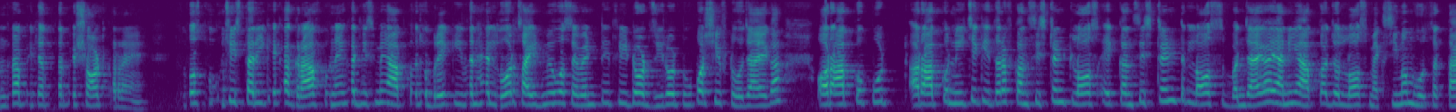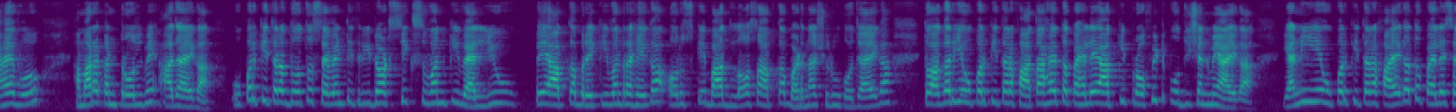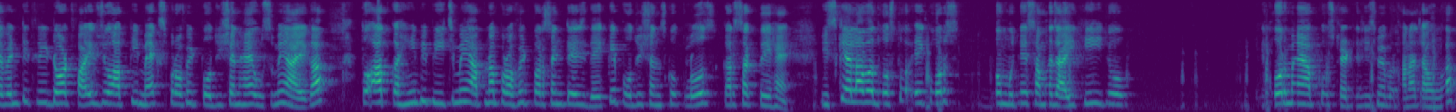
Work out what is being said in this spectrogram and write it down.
पंद्रह पिछहत्तर पे शॉर्ट कर रहे हैं। तो दोस्तों, कुछ इस तरीके का ग्राफ बनेगा जिसमें आपका जो ब्रेक इवन है लोअर साइड में वो 73.02 पर शिफ्ट हो जाएगा और आपको पुट और आपको नीचे की तरफ़ कंसिस्टेंट लॉस एक कंसिस्टेंट लॉस बन जाएगा, यानी आपका जो लॉस मैक्सिमम हो सकता है वो हमारा कंट्रोल में आ जाएगा। ऊपर की तरफ़ दोस्तों 73.61 की वैल्यू पे आपका ब्रेक इवन रहेगा और उसके बाद लॉस आपका बढ़ना शुरू हो जाएगा। तो अगर ये ऊपर की तरफ़ आता है तो पहले आपकी प्रॉफिट पोजीशन में आएगा। यानी ये ऊपर की तरफ़ आएगा तो पहले 73.5 जो आपकी मैक्स प्रॉफिट पोजीशन है उसमें आएगा। तो आप कहीं भी बीच में अपना प्रॉफिट परसेंटेज देके पोजिशन को क्लोज कर सकते हैं। इसके अलावा दोस्तों, एक और जो मुझे समझ आई थी जो एक और मैं आपको स्ट्रेटेजीज में बताना चाहूँगा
